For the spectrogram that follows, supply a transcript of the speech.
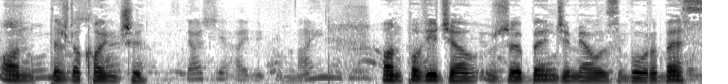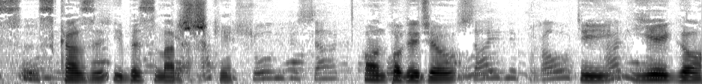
on też dokończy. On powiedział, że będzie miał zbór bez skazy i bez zmarszczki. On powiedział i jego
